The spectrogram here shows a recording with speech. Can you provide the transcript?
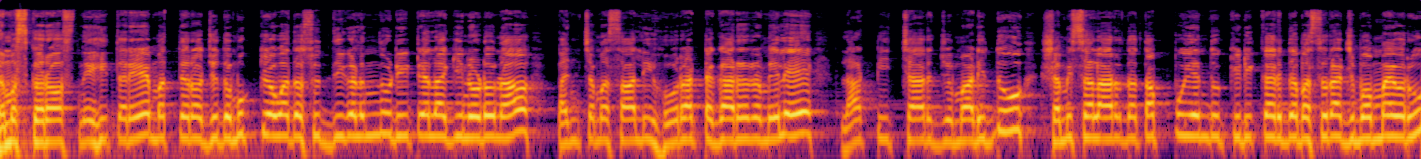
ನಮಸ್ಕಾರ ಸ್ನೇಹಿತರೆ, ಮತ್ತೆ ರಾಜ್ಯದ ಮುಖ್ಯವಾದ ಸುದ್ದಿಗಳನ್ನು ಡೀಟೇಲ್ ಆಗಿ ನೋಡೋಣ. ಪಂಚಮಸಾಲಿ ಹೋರಾಟಗಾರರ ಮೇಲೆ ಲಾಠಿ ಚಾರ್ಜ್ ಮಾಡಿದ್ದು ಶ್ರಮಿಸಲಾರದ ತಪ್ಪು ಎಂದು ಕಿಡಿಕಾರಿದ ಬಸವರಾಜ ಬೊಮ್ಮಾಯಿಯವರು.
